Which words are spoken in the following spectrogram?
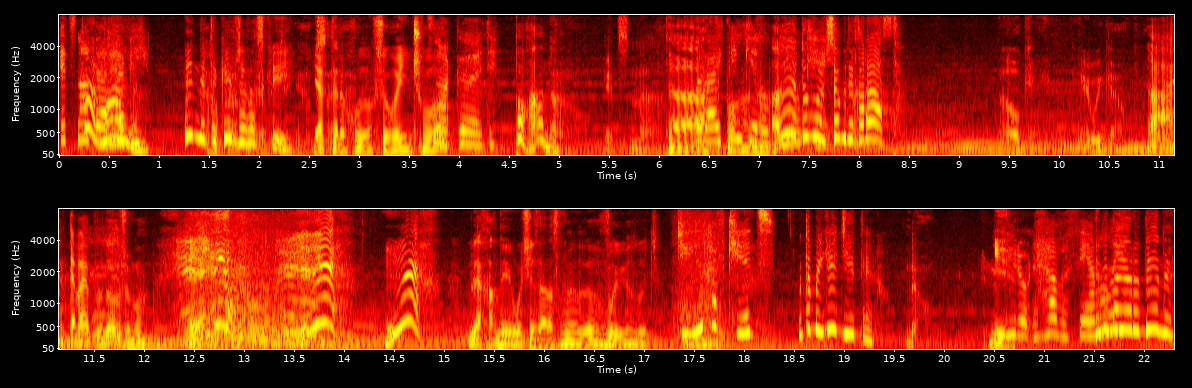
it's not that heavy. Він не How такий вже важкий. Як на рахунок всього It's іншого? not good. Погано. It's not. But I Так, think погано. it'll Але я думаю, okay. все буде гаразд. Okay, here we go. Так, давай продовжимо. Бляха, в неї очі зараз ви- вилізуть. Do you have kids? У тебе є діти? No. You Ні. don't have a Ти family? немає родини.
